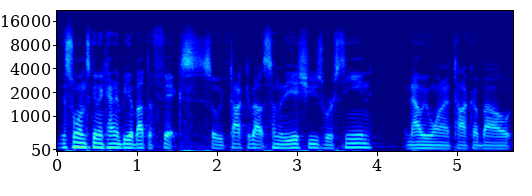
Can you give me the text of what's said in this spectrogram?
this one's going to kind of be about the fix. So we've talked about some of the issues we're seeing, and now we want to talk about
